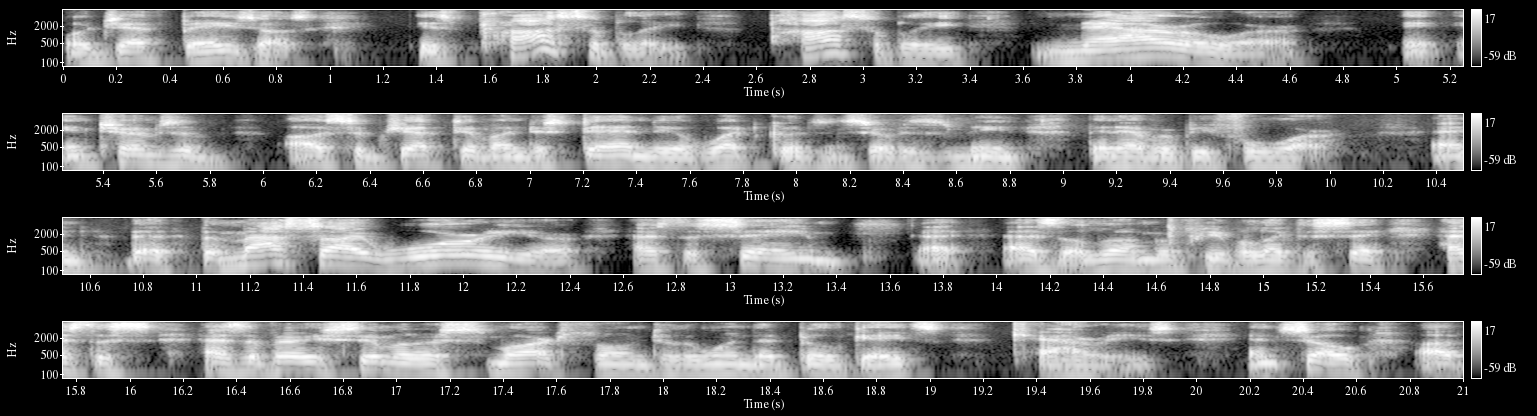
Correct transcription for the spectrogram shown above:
or Jeff Bezos is possibly possibly narrower in, in terms of uh, subjective understanding of what goods and services mean than ever before. And the, the Maasai warrior has the same, uh, as a number of people like to say, has this has a very similar smartphone to the one that Bill Gates carries. And so uh,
